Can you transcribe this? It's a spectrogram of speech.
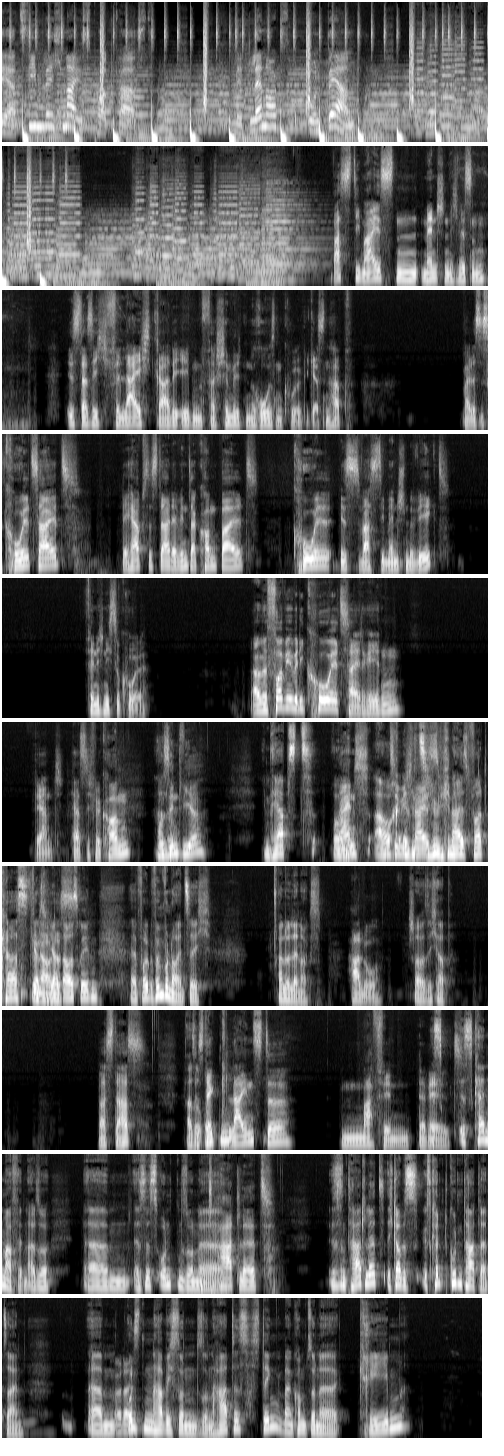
Der Ziemlich Nice Podcast mit Lennox und Bernd. Was die meisten Menschen nicht wissen, ist, dass ich vielleicht gerade eben verschimmelten Rosenkohl gegessen habe. Weil es ist Kohlzeit, der Herbst ist da, der Winter kommt bald. Kohl ist, was die Menschen bewegt. Finde ich nicht so cool. Aber bevor wir über die Kohlzeit reden, Bernd, herzlich willkommen. Wo Hallo. sind wir? Im Herbst und Nein, auch ziemlich im nice. ziemlich nice Podcast. Genau, mich halt ausreden. Äh, Folge 95. Hallo Lennox. Hallo. Schau, was ich hab. Was ist das? Also das ist der unten kleinste Muffin der Welt. ist kein Muffin. Also ähm, es ist unten so eine. Tartlet. ist es ein Tartlet? Ich glaube, es, es könnte gut ein Tartlet sein. Ähm, unten habe ich so ein, so ein hartes Ding, dann kommt so eine Creme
